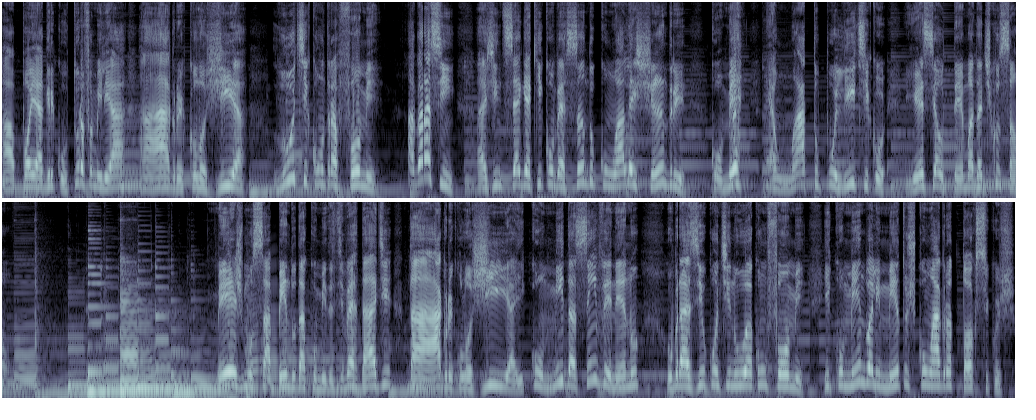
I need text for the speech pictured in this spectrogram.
apoia a agricultura familiar, a agroecologia, lute contra a fome. Agora sim, a gente segue aqui conversando com Alexandre. Comer é um ato político e esse é o tema da discussão. Mesmo sabendo da comida de verdade, da agroecologia e comida sem veneno, o Brasil continua com fome e comendo alimentos com agrotóxicos.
